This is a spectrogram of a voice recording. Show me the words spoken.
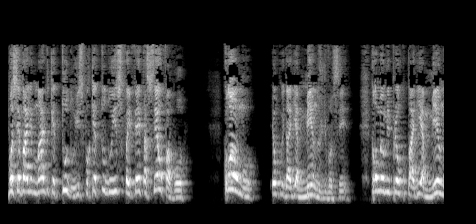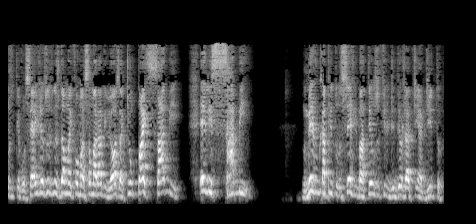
Você vale mais do que tudo isso, porque tudo isso foi feito a seu favor. Como eu cuidaria menos de você? Como eu me preocuparia menos do que você? Aí Jesus nos dá uma informação maravilhosa aqui. O Pai sabe, ele sabe. No mesmo capítulo 6 de Mateus, o Filho de Deus já tinha dito:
